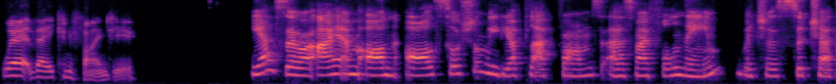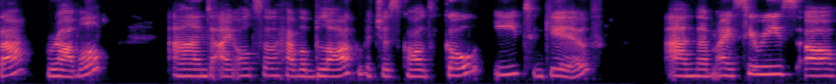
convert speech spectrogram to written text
where they can find you? Yeah, so I am on all social media platforms as my full name, which is Sucheta Rawal. And I also have a blog, which is called Go Eat Give. And my series of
